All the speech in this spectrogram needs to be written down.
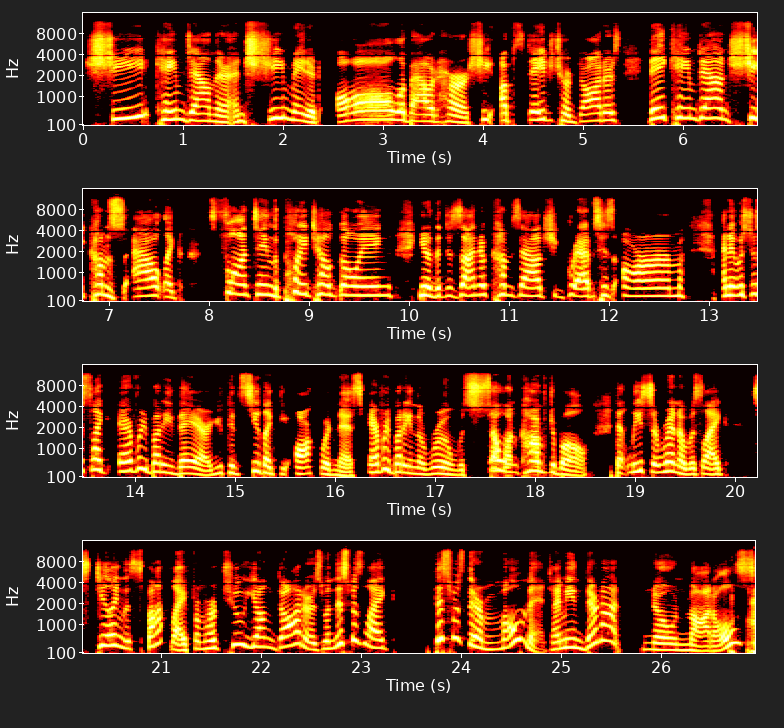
she came down there and she made it all about her. She upstaged her daughters. They came down. She comes out like flaunting the ponytail going. You know, the designer comes out. She grabs his arm. And it was just like everybody there. You could see like the awkwardness. Everybody in the room was so uncomfortable that Lisa Rinna was like stealing the spotlight from her two young daughters when this was like, this was their moment. I mean, they're not known models.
